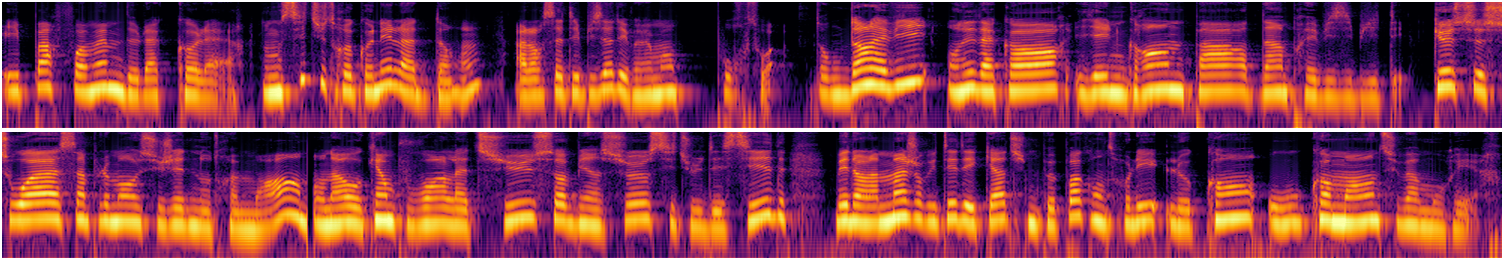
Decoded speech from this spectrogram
et parfois même de la colère. Donc si tu te reconnais là-dedans, alors cet épisode est vraiment pour toi. Donc dans la vie, on est d'accord, il y a une grande part d'imprévisibilité. Que ce soit simplement au sujet de notre mort, on n'a aucun pouvoir là-dessus, sauf bien sûr si tu le décides, mais dans la majorité des cas, tu ne peux pas contrôler le quand ou comment tu vas mourir.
